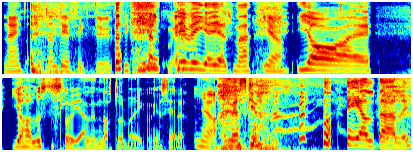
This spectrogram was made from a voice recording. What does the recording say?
Nej, utan det fick du, fick hjälp med? Det vill jag hjälp med. ja. Jag, eh, jag har lust att slå ihjäl en dator varje gång jag ser den. Ja. Om jag ska vara helt ärlig.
